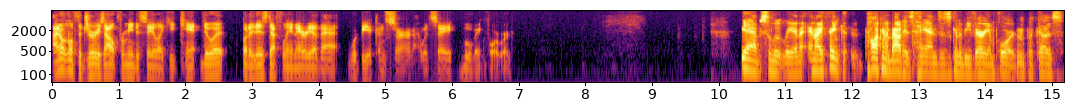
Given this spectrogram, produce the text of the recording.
I don't know if the jury's out for me to say like he can't do it, but it is definitely an area that would be a concern, I would say, moving forward. Yeah, absolutely. And and I think talking about his hands is going to be very important because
